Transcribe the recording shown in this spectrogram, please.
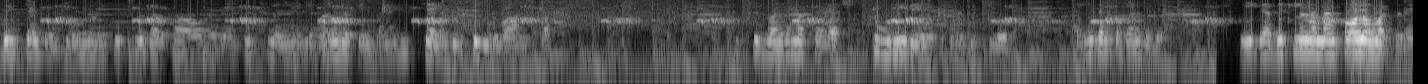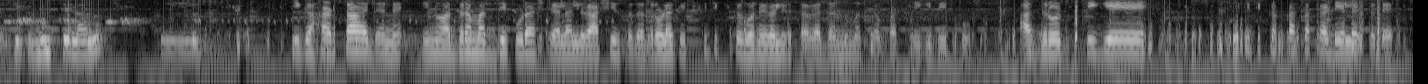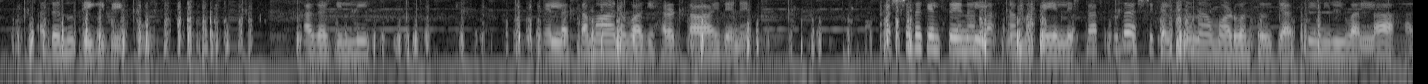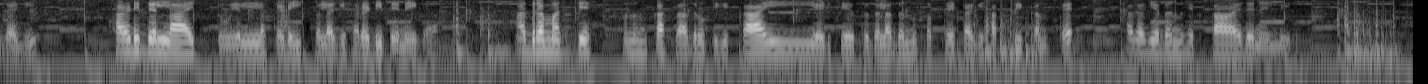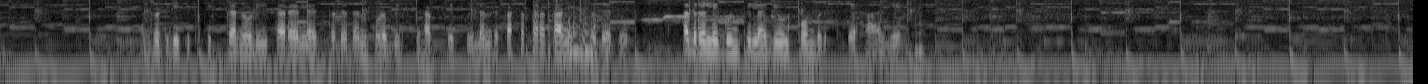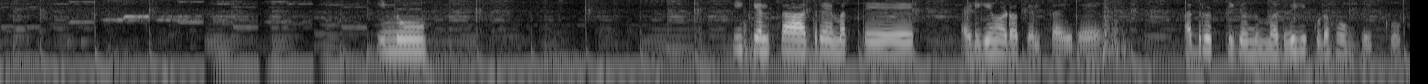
ಬಿಡಿಸಬೇಕು. ನೋಡಿ, ಬಿಸಿಲು ಬರ್ತಾ ಹೋಗಿದೆ. ಬಿಸಿಲಲ್ಲಿ ಬರೋದಕ್ಕಿಂತ ಮುಂಚೆ ಎಲ್ಲ ಬಿಡಿಸಿ ಬಿಡುವ ಅಂತ. ಬಿಸಿಲು ಬಂದರೆ ಮತ್ತೆ ಅಷ್ಟು ಉರಿ ಇದೆ ಬಿಸಿಲು. ಅಲ್ಲಿ ಬಂದಿದೆ. ಈಗ ಬಿಸಿಲನ್ನ ನಾನು ಫಾಲೋ ಮಾಡ್ತೇನೆ. ಅದಕ್ಕಿಂತ ಮುಂಚೆ ನಾನು ಫುಲ್ಲು ಈಗ ಹಡ್ತಾ ಇದ್ದೇನೆ. ಇನ್ನು ಅದರ ಮಧ್ಯೆ ಕೂಡ ಅಷ್ಟೇ ಅಲ್ಲ, ಅಲ್ಲಿ ರಾಶಿ ಇರ್ತದೆ. ಅದರೊಳಗೆ ಚಿಕ್ಕ ಚಿಕ್ಕ ಗೊನೆಗಳಿರ್ತವೆ ಅದನ್ನು ಮತ್ತೆ ವಾಪಸ್ ತೆಗಿಬೇಕು. ಅದರೊಟ್ಟಿಗೆ ಚಿಕ್ಕ ಚಿಕ್ಕ ಕಸ ಕಡ್ಡಿಯೆಲ್ಲ ಇರ್ತದೆ. ಅದನ್ನು ತೆಗಿಬೇಕು. ಹಾಗಾಗಿ ಇಲ್ಲಿ ಎಲ್ಲ ಸಮಾನವಾಗಿ ಹರಡ್ತಾ ಇದ್ದೇನೆ. ಕಷ್ಟದ ಕೆಲಸ ಏನಲ್ಲ, ನಮ್ಮ ಕೈಯಲ್ಲಿ ಎಷ್ಟಾಗ್ತದೆ ಅಷ್ಟು ಕೆಲಸ ನಾವು ಮಾಡುವಂಥದ್ದು ಜಾಸ್ತಿ ಏನಿಲ್ವಲ್ಲ, ಹಾಗಾಗಿ ಹರಡಿದ್ದೆಲ್ಲ ಆಯಿತು, ಎಲ್ಲ ಕಡೆ ಈಕ್ವಲ್ ಆಗಿ ಹರಡಿದ್ದೇನೆ ಈಗ. ಅದರ ಮಧ್ಯೆ ಒಂದೊಂದು ಕಸ ಅದರೊಟ್ಟಿಗೆ ಕಾಯಿ ಅಡಿಕೆ ಇರ್ತದಲ್ಲ, ಅದನ್ನು ಸಪ್ರೇಟಾಗಿ ಹಾಕಬೇಕಂತೆ. ಹಾಗಾಗಿ ಅದನ್ನು ಹೆಕ್ತಾ ಇದ್ದೇನೆ ಇಲ್ಲಿ. ಅದರೊಟ್ಟಿಗೆ ಚಿಕ್ಕ ಚಿಕ್ಕ ನೋಡಿ, ಈ ಥರ ಎಲ್ಲ ಇರ್ತದೆ, ಅದನ್ನು ಕೂಡ ಬಿಡಿಸಿ ಹಾಕಬೇಕು. ಇಲ್ಲಾಂದರೆ ಕಸ ಥರ ಕಾಣಿಸ್ತದೆ ಅದು. ಅದರಲ್ಲಿ ಗುಂಚಿಲಾಗಿ ಉಳ್ಕೊಂಡ್ಬಿಡ್ತದೆ ಹಾಗೆ. ಇನ್ನು ಈ ಕೆಲಸ ಆದರೆ ಮತ್ತೆ ಅಡುಗೆ ಮಾಡೋ ಕೆಲಸ ಇದೆ. ಅದರೊಟ್ಟಿಗೆ ಒಂದು ಮದುವೆಗೆ ಕೂಡ ಹೋಗಬೇಕು.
